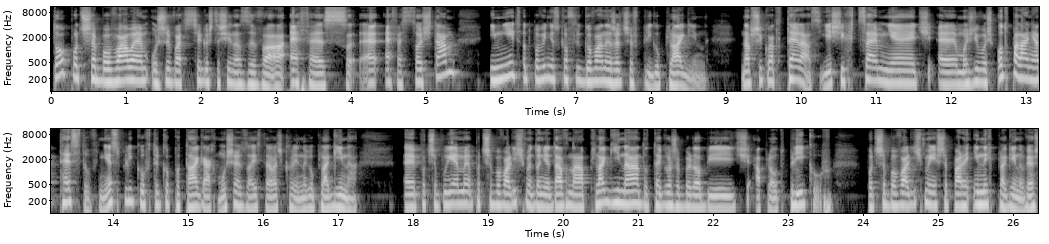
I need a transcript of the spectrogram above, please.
to potrzebowałem używać czegoś, co się nazywa FS, e, FS coś tam i mieć odpowiednio skonfigurowane rzeczy w pliku plugin. Na przykład teraz, jeśli chcę mieć e, możliwość odpalania testów, nie z plików, tylko po tagach, muszę zainstalować kolejnego plugina. E, potrzebujemy, potrzebowaliśmy do niedawna plugina do tego, żeby robić upload plików potrzebowaliśmy jeszcze parę innych pluginów. Ja już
